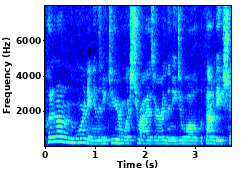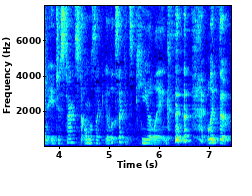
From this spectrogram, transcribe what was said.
put it on in the morning and then you do your moisturizer and then you do all the foundation, it just starts to almost like, it looks like it's peeling. like the,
